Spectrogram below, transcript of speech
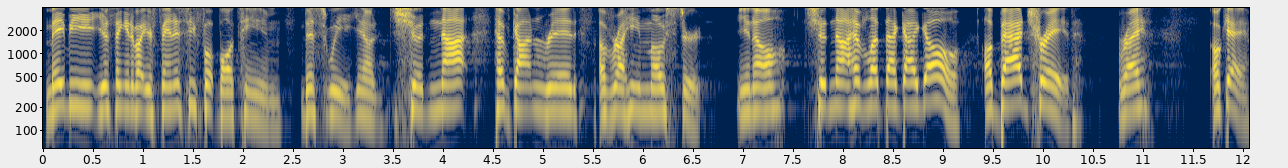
maybe you're thinking about your fantasy football team this week, you know, should not have gotten rid of Raheem Mostert, you know, should not have let that guy go. A bad trade, right? Okay,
